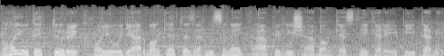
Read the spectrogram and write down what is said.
A hajót egy török hajógyárban 2021 áprilisában kezdték el építeni.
